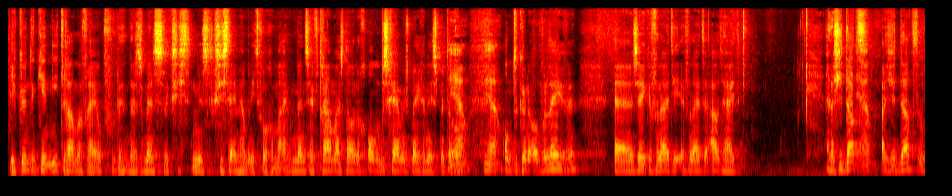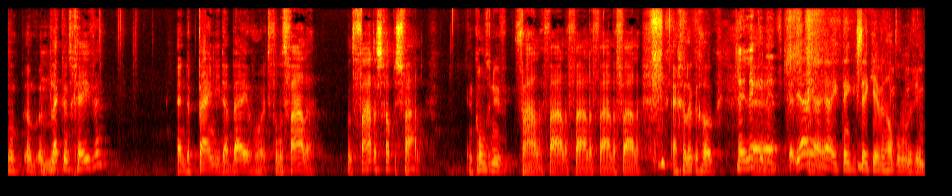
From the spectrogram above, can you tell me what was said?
je kunt een kind niet traumavrij opvoeden. Daar is het menselijk, systeem- menselijk systeem helemaal niet voor gemaakt. Een mens heeft trauma's nodig om beschermingsmechanismen te Ja, om, te kunnen overleven. Eh, zeker vanuit, die, vanuit de oudheid. En als je dat, als je dat op een, een, een plek kunt geven. En de pijn die daarbij hoort van het falen. Want vaderschap is falen. En continu falen, falen, falen, falen, falen. En gelukkig ook. Nee, lekker eh, dit. Ja, ja, ja. Ik denk, ik steek je even een hand onder de riem.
